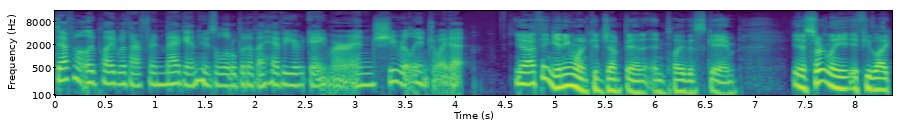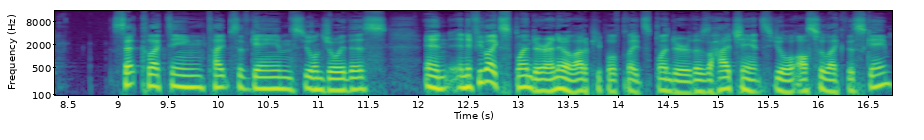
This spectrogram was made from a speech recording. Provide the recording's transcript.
definitely played with our friend Megan, who's a little bit of a heavier gamer, and she really enjoyed it. Yeah, I think anyone could jump in and play this game. You know, certainly if you like set collecting types of games, you'll enjoy this. And and if you like Splendor, I know a lot of people have played Splendor. There's a high chance you'll also like this game.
